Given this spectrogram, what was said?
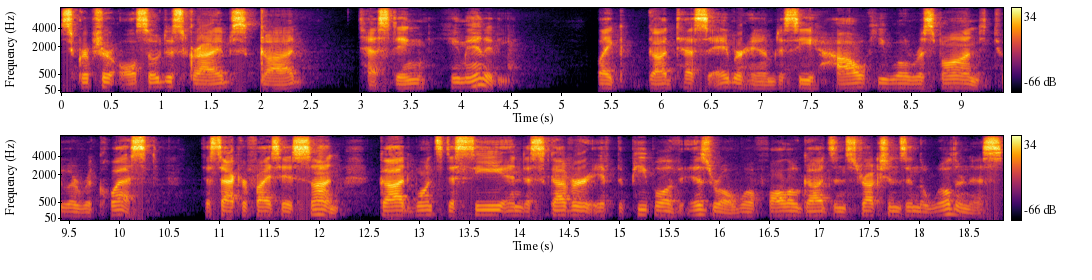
Scripture also describes God testing humanity. Like God tests Abraham to see how he will respond to a request to sacrifice his son. God wants to see and discover if the people of Israel will follow God's instructions in the wilderness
